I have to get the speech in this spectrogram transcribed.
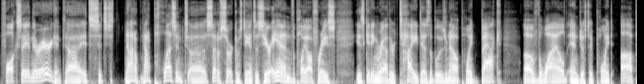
Faulk saying they're arrogant. Uh, it's it's just not a not a pleasant uh, set of circumstances here, and the playoff race is getting rather tight as the Blues are now a point back of the Wild and just a point up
